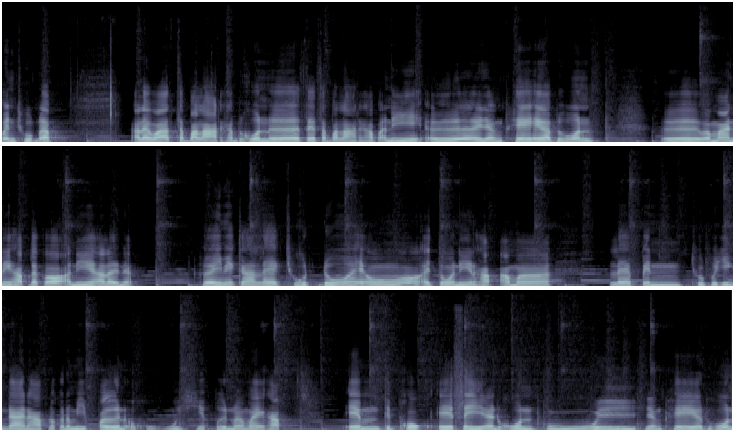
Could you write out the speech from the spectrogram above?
เป็นชุดแบบอะไรวะสัตว์ประหลาดครับทุกคนเออเซตสัตว์ประหลาดครับอันนี้ เออ อย่างเท่ครับทุกคน เออ ประมาณนี้ครับ แล้วก็อันนี้อะไรเนี่ยเฮ้ยมีการแลกชุดด้วยอ๋อไอตัวนี้นะครับ เอามาแลกเป็นชุดผู้หญิงได้นะครับ แล้วก็จะมีปืนโอ้โหเชี่ยปืนมาใหม่ครับ M16 A4 นะทุกคนหูยอย่างเท่ครับทุกคน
